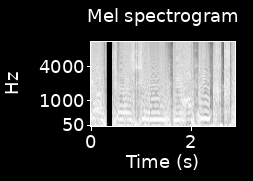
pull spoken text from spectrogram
was to be happy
